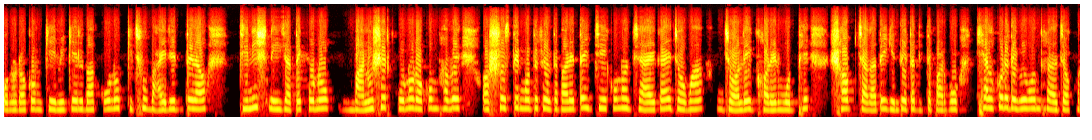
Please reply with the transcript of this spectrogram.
কোনো রকম কেমিক্যাল বা কোনো কিছু বাইরের দেওয়া জিনিস নেই যাতে কোনো মানুষের কোনো রকম ভাবে অস্বস্তির মধ্যে ফেলতে পারে। তাই যে কোনো জায়গায় জমা জলে ঘরের মধ্যে সব জায়গাতেই কিন্তু এটা দিতে পারব। খেয়াল করে দেখবে বন্ধুরা, যখন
